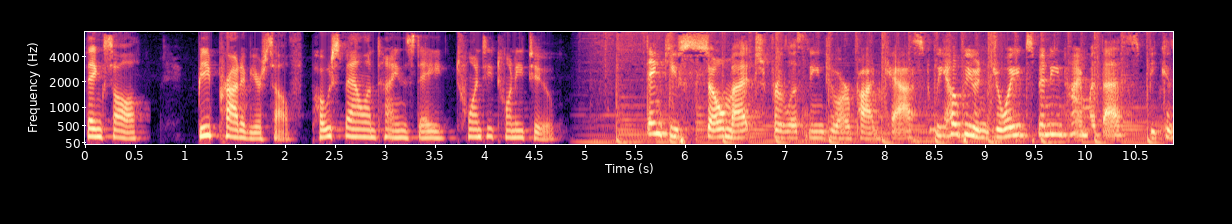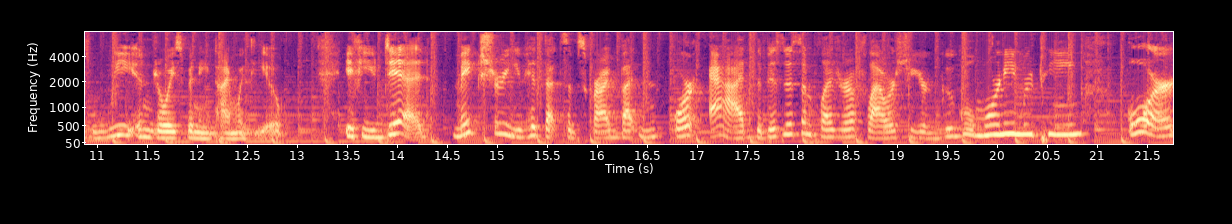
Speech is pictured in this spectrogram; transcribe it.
Thanks all. Be proud of yourself. Post Valentine's Day 2022. Thank you so much for listening to our podcast. We hope you enjoyed spending time with us because we enjoy spending time with you. If you did, make sure you hit that subscribe button or add the business and pleasure of flowers to your Google morning routine or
